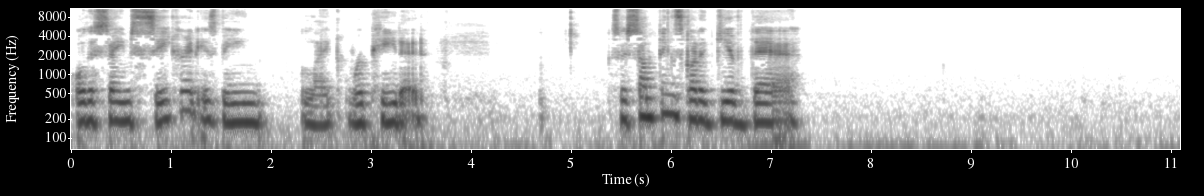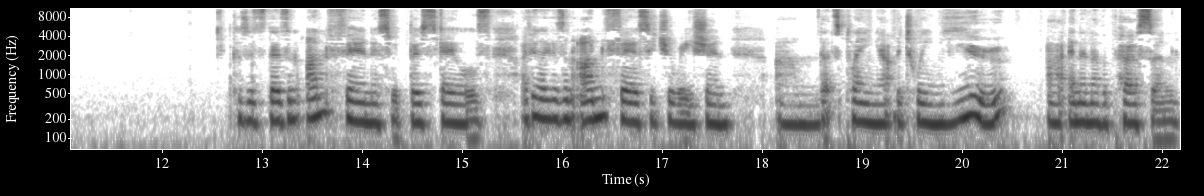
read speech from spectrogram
or the same secret is being like repeated. So something's got to give there. Because there's an unfairness with those scales. I feel like there's an unfair situation um, that's playing out between you uh, and another person.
